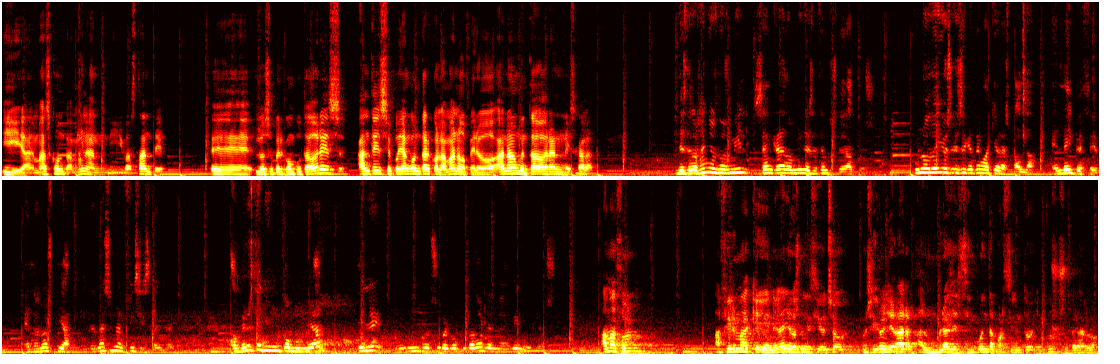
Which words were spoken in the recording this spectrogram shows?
y además contaminan y bastante. Eh, los supercomputadores antes se podían contar con la mano, pero han aumentado a gran escala. Desde los años 2000 se han creado miles de centros de datos. Uno de ellos es el que tengo aquí a la espalda, el de IPC, el Donostia International Physics Center. Aunque no está en ningún mundial, tiene un supercomputador de 9.000 núcleos. Amazon afirma que en el año 2018 consiguieron llegar al umbral del 50%, incluso superarlo,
